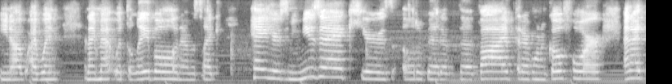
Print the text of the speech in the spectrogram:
You know, I went and I met with the label and I was like, hey, here's new music. Here's a little bit of the vibe that I want to go for. And I,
